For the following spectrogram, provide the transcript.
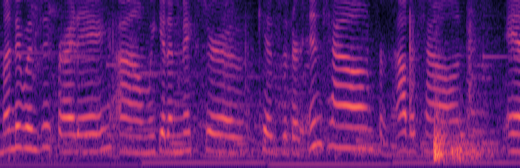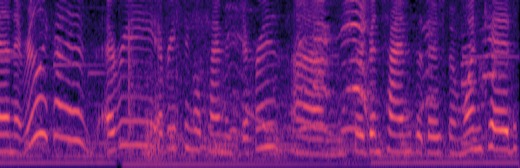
Monday, Wednesday, Friday. Um, we get a mixture of kids that are in town, from out of town, and it really kind of every every single time is different. Um, there have been times that there's been one kid,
